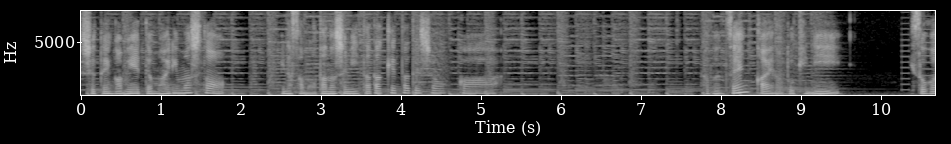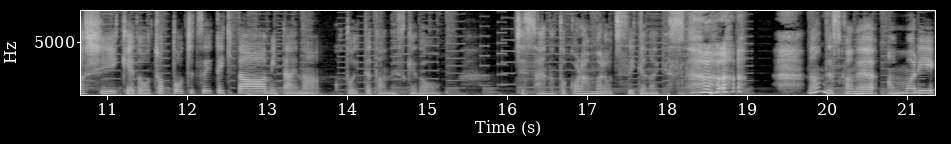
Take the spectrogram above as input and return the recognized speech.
終点が見えてまいりました。皆様お楽しみいただけたでしょうか？多分前回の時に忙しいけどちょっと落ち着いてきたみたいなことを言ってたんですけど実際のところあんまり落ち着いてないです。何ですかね。あんまり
